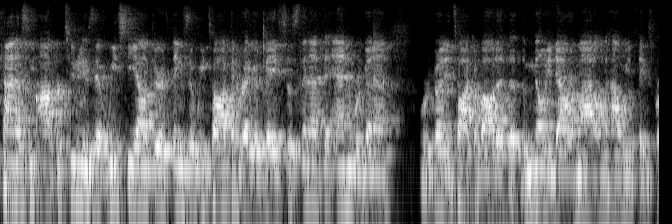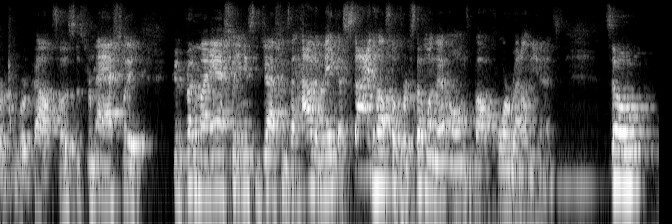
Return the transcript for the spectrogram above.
kind of some opportunities that we see out there, things that we talk on a regular basis. Then at the end, we're gonna we're going to talk about it, the, the million dollar model and how we things work work out. So this is from Ashley, good friend of mine, Ashley. Any suggestions on how to make a side hustle for someone that owns about four rental units? So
